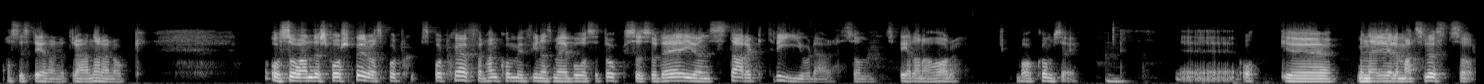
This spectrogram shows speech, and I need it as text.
assisterande tränaren och och så Anders Forsberg då, sport, sportchefen, han kommer ju finnas med i båset också, så det är ju en stark trio där som spelarna har bakom sig. Eh, och, men när det gäller Mats Lust så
